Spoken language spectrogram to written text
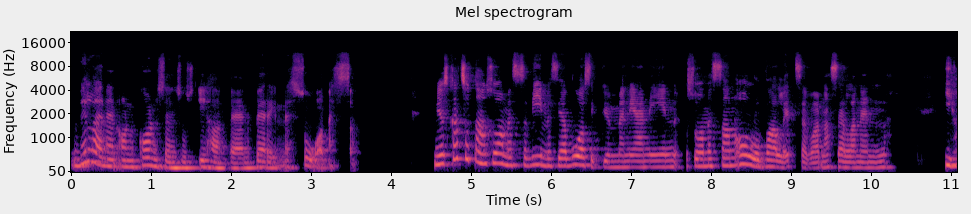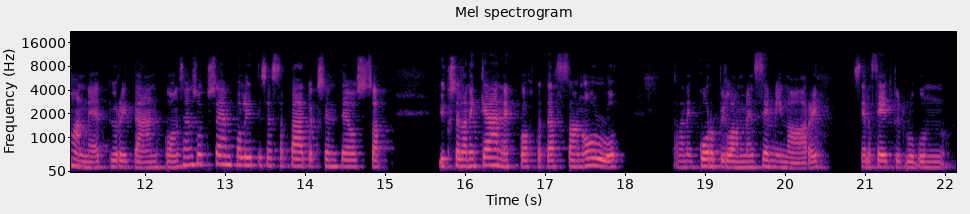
millainen on konsensusihanteen perinne Suomessa? Jos katsotaan Suomessa viimeisiä vuosikymmeniä, niin Suomessa on ollut vallitsevana sellainen ihanne, että pyritään konsensukseen poliittisessa päätöksenteossa. Yksi sellainen käännekohta tässä on ollut tällainen Korpilammen seminaari siellä 70-luvun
